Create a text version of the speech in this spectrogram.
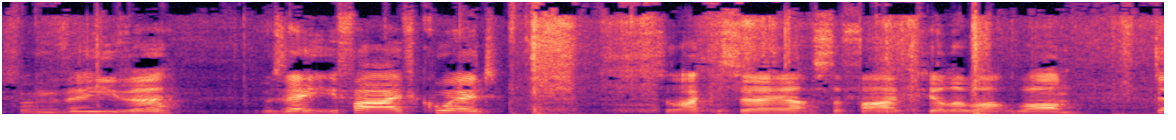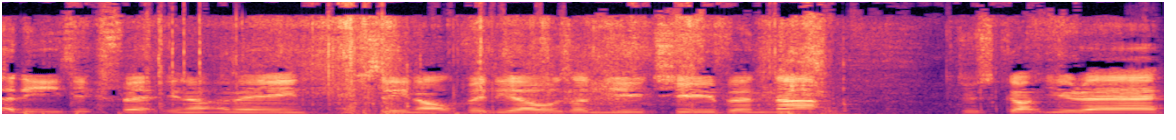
from Vevor was 85 quid. So like i say that's the five kilowatt one. Dead easy fit you know what i mean? I've seen old videos on youtube and that. Just got your uh,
